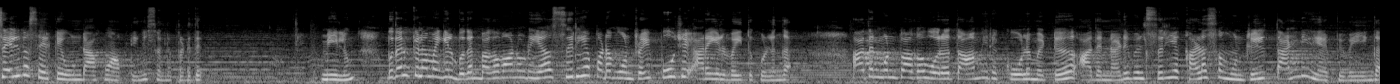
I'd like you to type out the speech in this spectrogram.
செல்வ சேர்க்கை உண்டாகும் அப்படின்னு சொல்லப்படுது. மேலும் புதன்கிழமையில் புதன் பகவானுடைய சிறிய படம் ஒன்றை பூஜை அறையில் வைத்துக் கொள்ளுங்க. அதன் முன்பாக ஒரு தாமிர கோலமிட்டு அதன் நடுவில் சிறிய கலசம் ஒன்றில் தண்ணி நிரப்பி வையுங்க.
